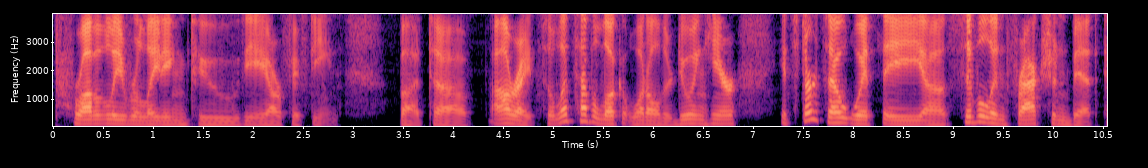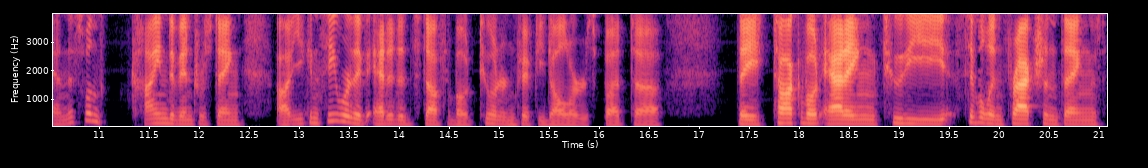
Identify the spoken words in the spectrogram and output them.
probably relating to the AR-15. But uh, all right, so let's have a look at what all they're doing here. It starts out with a uh, civil infraction bit, and this one's kind of interesting. Uh, you can see where they've edited stuff about $250, but uh, they talk about adding to the civil infraction things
